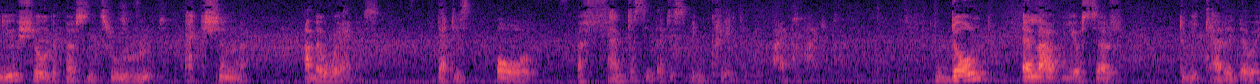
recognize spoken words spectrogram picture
you show the person through action and awareness. That is all a fantasy that is being created by the mind. Don't allow yourself to be carried away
